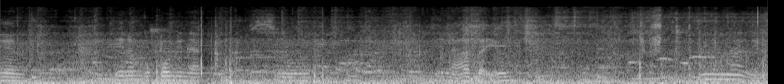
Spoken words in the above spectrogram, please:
Ayan. Yan ang kukunin natin. So, yan na ata yun. Yun na eh.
